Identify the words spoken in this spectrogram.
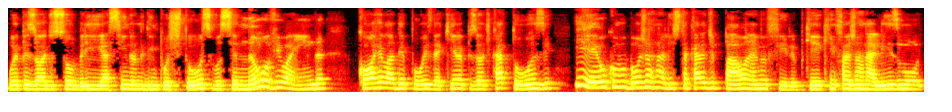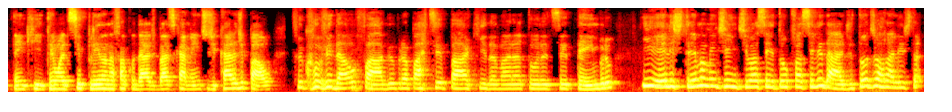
o episódio sobre a síndrome do impostor. Se você não ouviu ainda, corre lá depois, daqui é o episódio 14. E eu, como bom jornalista, cara de pau, né, meu filho? Porque quem faz jornalismo tem que ter uma disciplina na faculdade, basicamente, de cara de pau. Fui convidar o Fábio para participar aqui da maratona de setembro. E ele, extremamente gentil, aceitou com facilidade. Todo jornalista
